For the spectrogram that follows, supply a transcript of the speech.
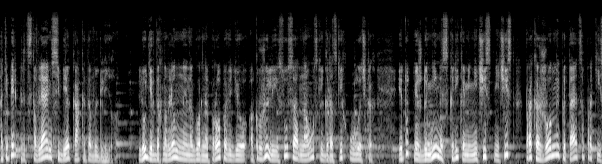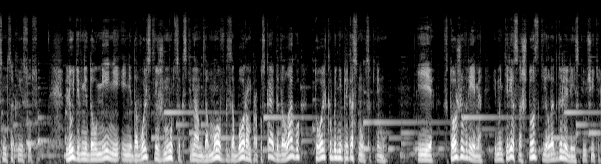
А теперь представляем себе, как это выглядело. Люди, вдохновленные Нагорной проповедью, окружили Иисуса на узких городских улочках, и тут между ними с криками «Нечист, нечист!» прокаженный пытается протиснуться к Иисусу. Люди в недоумении и недовольстве жмутся к стенам домов, к заборам, пропуская бедолагу, только бы не прикоснуться к нему. И в то же время им интересно, что сделает галилейский учитель.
